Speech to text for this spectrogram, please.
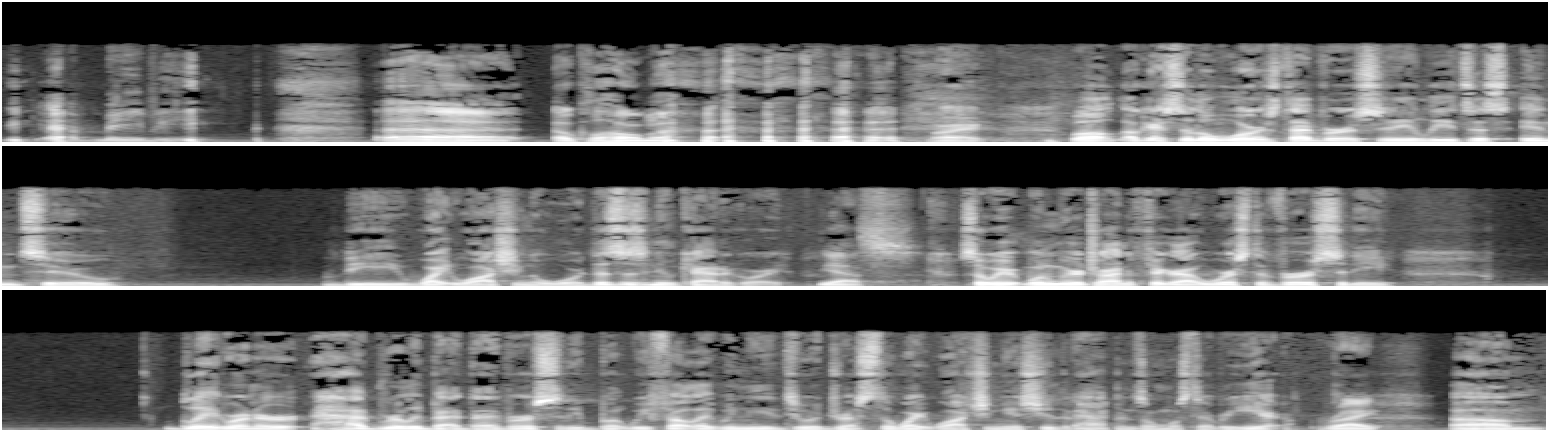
yeah, maybe. Uh, Oklahoma. Right. Well, okay. So the worst diversity leads us into the whitewashing award. This is a new category. yes. So we, when we were trying to figure out worst diversity, Blade Runner had really bad diversity, but we felt like we needed to address the whitewashing issue that happens almost every year. Right. Um,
